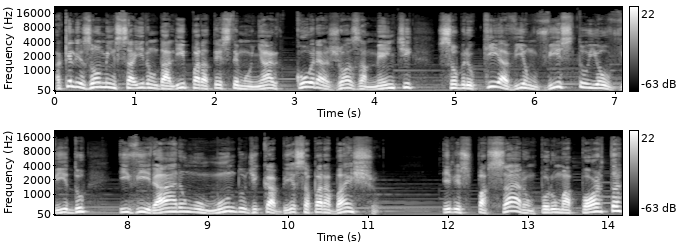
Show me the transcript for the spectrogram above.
Aqueles homens saíram dali para testemunhar corajosamente sobre o que haviam visto e ouvido e viraram o mundo de cabeça para baixo. Eles passaram por uma porta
